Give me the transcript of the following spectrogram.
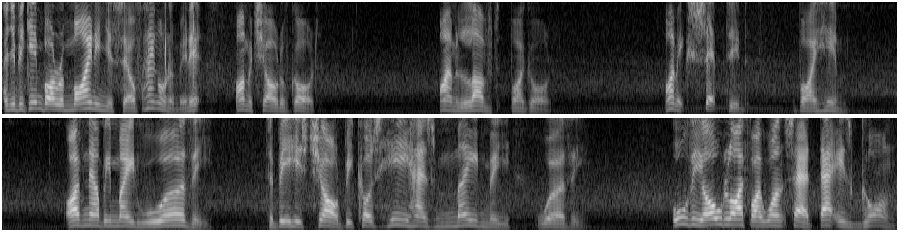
And you begin by reminding yourself hang on a minute, I'm a child of God. I'm loved by God. I'm accepted by Him. I've now been made worthy to be His child because He has made me worthy. All the old life I once had, that is gone,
